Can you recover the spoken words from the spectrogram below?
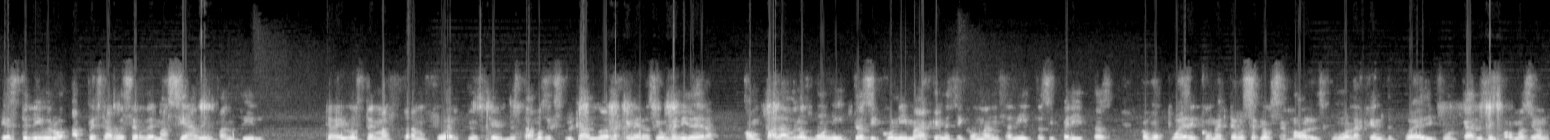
Este libro, a pesar de ser demasiado infantil, trae unos temas tan fuertes que estamos explicando a la generación venidera con palabras bonitas y con imágenes y con manzanitas y peritas, cómo pueden cometerse los errores, cómo la gente puede divulgar esa información.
